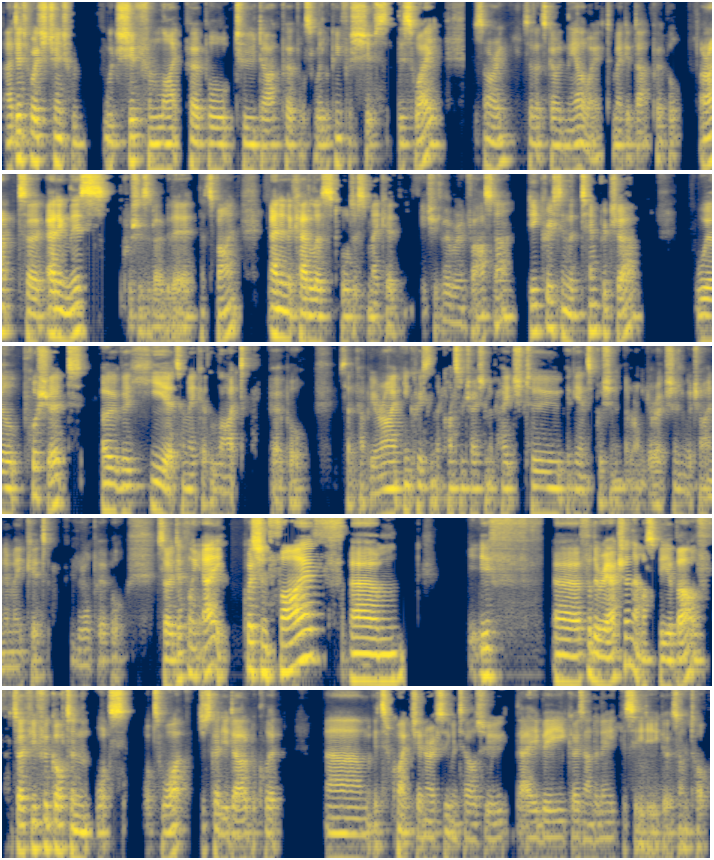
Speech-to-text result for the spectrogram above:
identify which change would, would shift from light purple to dark purple. So we're looking for shifts this way. Sorry, so that's going the other way to make it dark purple. All right, so adding this pushes it over there. That's fine. And in the catalyst, we'll just make it and faster. Decreasing the temperature will push it over here to make it light purple. So that can't be right. Increasing the concentration of H2, again, is pushing in the wrong direction. We're trying to make it more purple. So definitely A. Question five. Um, if uh, for the reaction, that must be above. So if you've forgotten what's what's what, just go to your data booklet. Um, it's quite generous. It even tells you the AB goes underneath, the CD goes on top.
